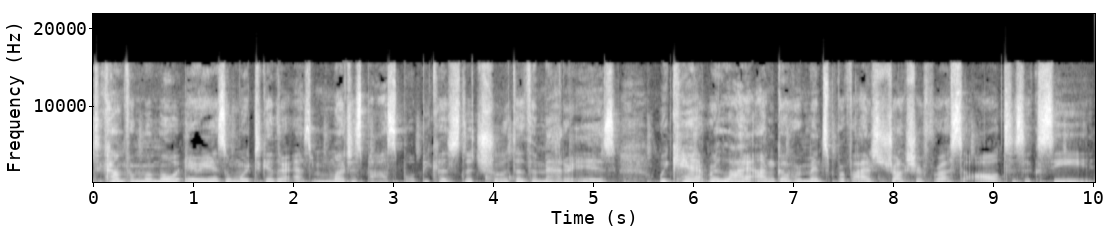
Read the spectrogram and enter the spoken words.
to come from remote areas and work together as much as possible because the truth of the matter is we can't rely on government to provide structure for us all to succeed.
